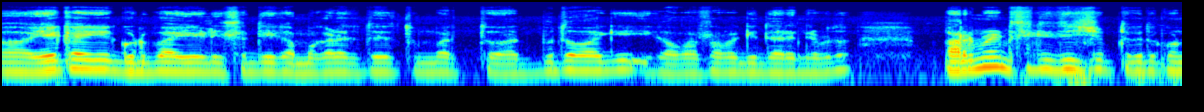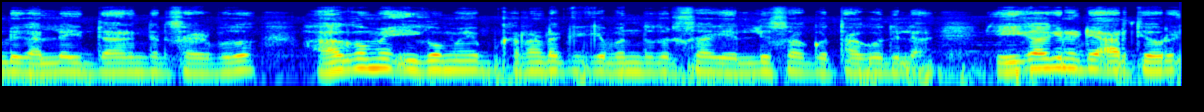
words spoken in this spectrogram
ಏಕಾಏಕಿ ಗುಡ್ ಬೈ ಹೇಳಿ ಸದ್ಯ ಮಗಳ ಜೊತೆ ತುಂಬ ಅದ್ಭುತವಾಗಿ ಈಗ ವಾಸವಾಗಿದ್ದಾರೆ ಅಂತ ಹೇಳ್ಬೋದು. ಪರ್ಮನೆಂಟ್ ಸಿಟಿಸನ್ಶಿಪ್ ತೆಗೆದುಕೊಂಡು ಈಗ ಅಲ್ಲೇ ಇದ್ದಾರೆ ಅಂತ ಹೇಳ್ಬೋದು. ಆಗೊಮ್ಮೆ ಈಗೊಮ್ಮೆ ಕರ್ನಾಟಕಕ್ಕೆ ಬಂದದ್ರು ಸಹ ಎಲ್ಲಿ ಸಹ ಗೊತ್ತಾಗೋದಿಲ್ಲ. ಹೀಗಾಗಿ ನಟಿ ಆರತಿ ಅವರು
